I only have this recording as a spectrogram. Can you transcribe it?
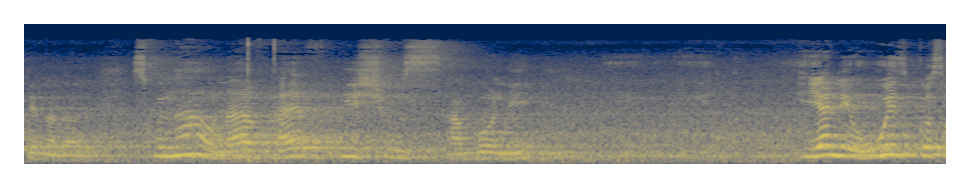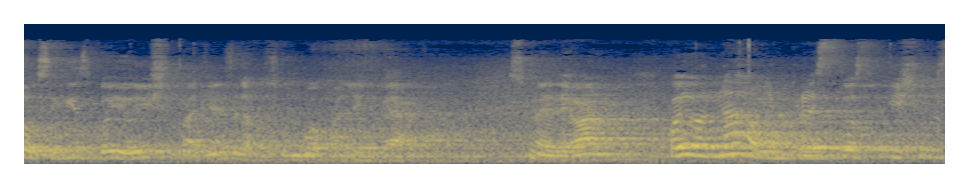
tena nazo. Siku nao na I have issues ambao ni yani huwezi kukosa usingizi kwa hiyo issue but inaweza kukusumbua kwa lengo yako. Si? Kwa hiyo now embrace those issues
